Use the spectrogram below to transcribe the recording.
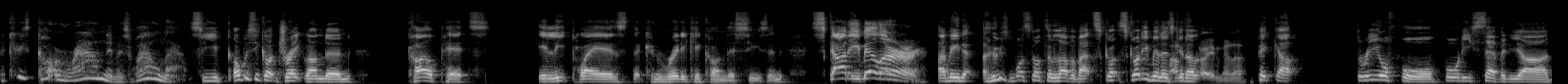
Look who he's got around him as well now. So you've obviously got Drake London, Kyle Pitts, elite players that can really kick on this season. Scotty Miller. I mean, who's what's not to love about Scott? Scotty Miller's going to pick up three or four 47 yard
